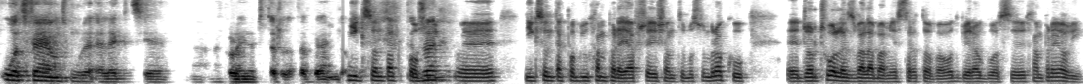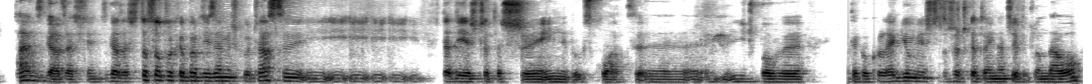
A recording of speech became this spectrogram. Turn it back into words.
ułatwiając mu reelekcję na, na kolejne 4 lata w. Nixon tak pobił, Także... Nixon tak pobił Humphreya w 1968 roku. George Wallace w Alabamie startował, odbierał głosy Humphreyowi. Tak, zgadza się, zgadza się. To są trochę bardziej zamierzchłe czasy i, i, i, i wtedy jeszcze też inny był skład liczbowy tego kolegium, jeszcze troszeczkę to inaczej wyglądało.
